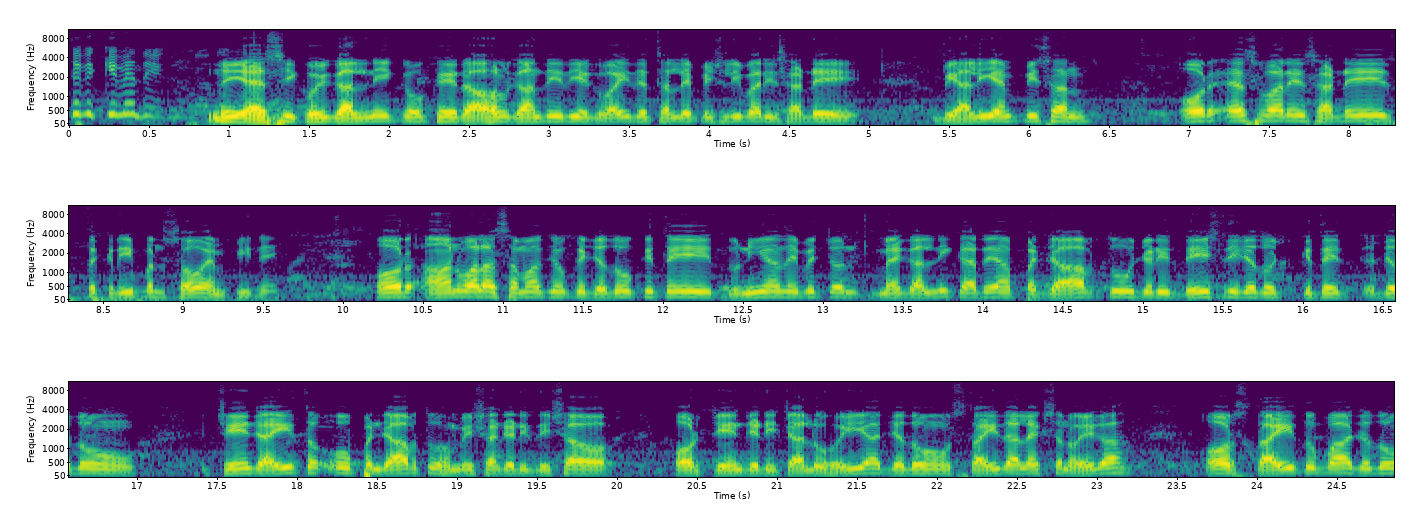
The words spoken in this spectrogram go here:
ਤੇ ਫਿਰ ਕਿਵੇਂ ਦੇਖ ਰਹੇ ਹੋ? ਨਹੀਂ ਐਸੀ ਕੋਈ ਗੱਲ ਨਹੀਂ ਕਿਉਂਕਿ ਰਾਹੁਲ ਗਾਂਧੀ ਦੀ ਅਗਵਾਈ ਦੇ ਥੱਲੇ ਪਿਛਲੀ ਵਾਰੀ ਸਾਡੇ 42 ਐਮਪੀ ਸਨ ਔਰ ਇਸ ਬਾਰੇ ਸਾਡੇ ਤਕਰੀਬਨ 100 ਐਮਪੀ ਨੇ। ਔਰ ਆਉਣ ਵਾਲਾ ਸਮਾਂ, ਕਿਉਂਕਿ ਜਦੋਂ ਕਿਤੇ ਦੁਨੀਆ ਦੇ ਵਿੱਚ ਮੈਂ ਗੱਲ ਨਹੀਂ ਕਰ ਰਿਹਾ, ਪੰਜਾਬ ਤੋਂ ਜਿਹੜੀ ਦੇਸ਼ ਦੀ ਜਦੋਂ ਕਿਤੇ, ਜਦੋਂ ਚੇਂਜ ਆਈ, ਤਾਂ ਉਹ ਪੰਜਾਬ ਤੋਂ ਹਮੇਸ਼ਾ ਜਿਹੜੀ ਦਿਸ਼ਾ ਔਰ ਚੇਂਜ ਜਿਹੜੀ ਚਾਲੂ ਹੋਈ ਆ, ਜਦੋਂ 27 ਦਾ ਇਲੈਕਸ਼ਨ ਹੋਏਗਾ ਔਰ 27 ਤੋਂ ਬਾਅਦ ਜਦੋਂ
